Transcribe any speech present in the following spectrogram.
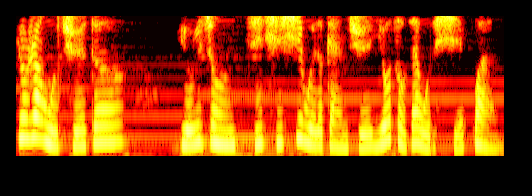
又让我觉得有一种极其细微的感觉游走在我的血管。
